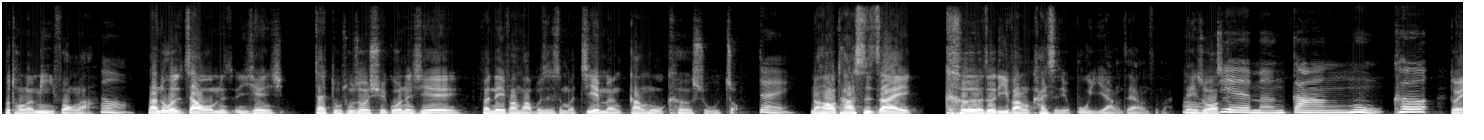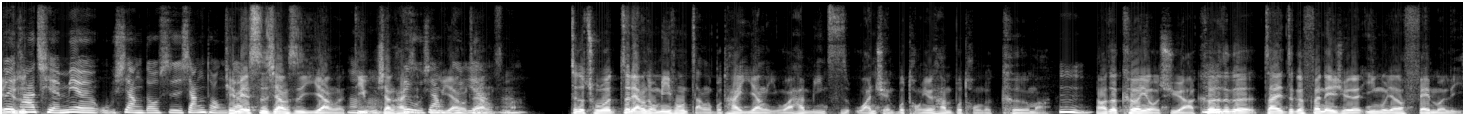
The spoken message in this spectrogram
不同的蜜蜂啦。哦。那如果像我们以前在读书时候学过那些分类方法，不是什么界门纲目科属种。对。然后它是在科的这个地方开始有不一样这样子嘛？等于说界门纲目科。对。所以它前面五项都是相同的。前面四项是一样的，第五项开始不一样这样子嘛？这个除了这两种蜜蜂长得不太一样以外，它名字完全不同，因为它们不同的科嘛。嗯。然后这科很有趣啊，科的这个、嗯、在这个分类学的英文叫做 family。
